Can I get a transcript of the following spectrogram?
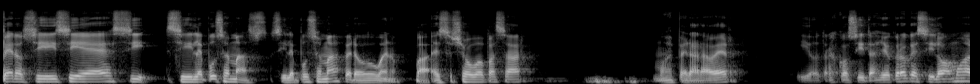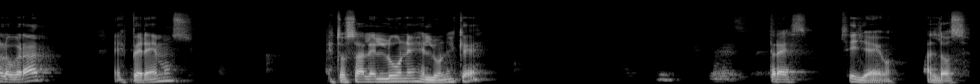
Pero sí, sí es, sí, sí le puse más, sí le puse más, pero bueno, va, ese show va a pasar. Vamos a esperar a ver. Y otras cositas. Yo creo que sí lo vamos a lograr. Esperemos. Esto sale el lunes. ¿El lunes qué? Tres. Sí llego. Al 12.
